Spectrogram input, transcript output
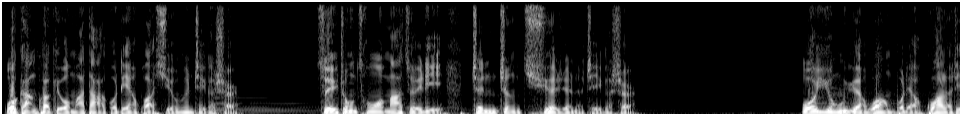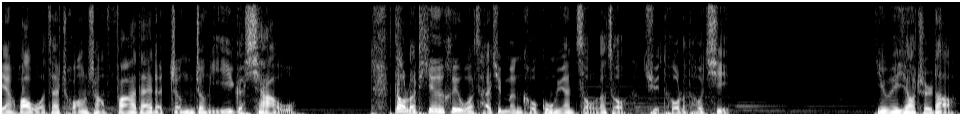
我赶快给我妈打过电话询问这个事儿，最终从我妈嘴里真正确认了这个事儿。我永远忘不了挂了电话，我在床上发呆了整整一个下午，到了天黑我才去门口公园走了走，去透了透气。因为要知道，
